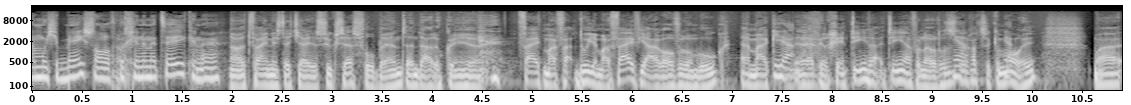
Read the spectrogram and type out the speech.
dan moet je meestal nog beginnen met tekenen. Nou, het fijn is dat jij succesvol bent. En daardoor kun je vijf, maar, doe je maar vijf jaar over een boek. En maak, dan heb je er geen tien, tien jaar voor nodig. Dat is hartstikke mooi. Maar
